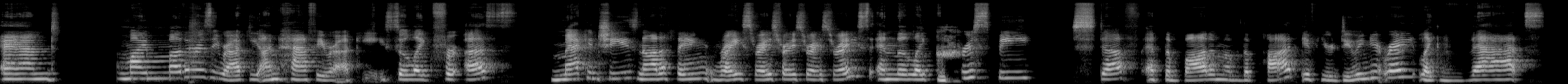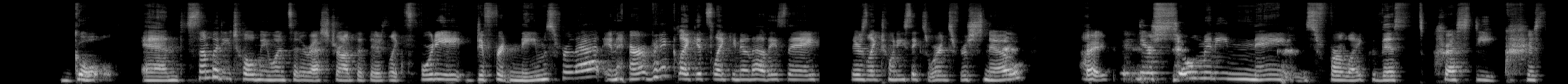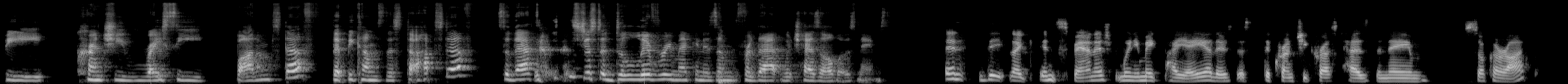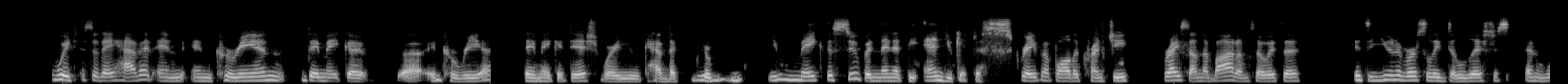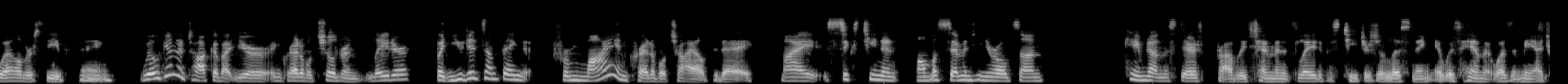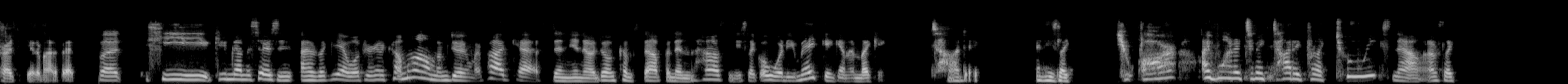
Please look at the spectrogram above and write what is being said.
And my mother is Iraqi. I'm half Iraqi. So, like, for us, mac and cheese not a thing rice rice rice rice rice and the like mm. crispy stuff at the bottom of the pot if you're doing it right like that's gold and somebody told me once at a restaurant that there's like 48 different names for that in arabic like it's like you know how they say there's like 26 words for snow um, right um, there's so many names for like this crusty crispy crunchy ricey bottom stuff that becomes this top stuff. So that's it's just a delivery mechanism for that which has all those names. And the like in Spanish, when you make paella, there's this the crunchy crust has the name socarrat, which so they have it And in Korean. They make a uh, in Korea they make a dish where you have the you you make the soup and then at the end you get to scrape up all the crunchy rice on the bottom. So it's a it's a universally delicious and well received thing. We're going to talk about your incredible children later, but you did something for my incredible child today. My 16 and almost 17 year old son came down the stairs probably 10 minutes late if his teachers are listening. It was him, it wasn't me. I tried to get him out of bed. But he came down the stairs and I was like, Yeah, well, if you're going to come home, I'm doing my podcast and, you know, don't come stomping in the house. And he's like, Oh, what are you making? And I'm like, Tahdig. And he's like, You are? I wanted to make Tahdig for like two weeks now. And I was like,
